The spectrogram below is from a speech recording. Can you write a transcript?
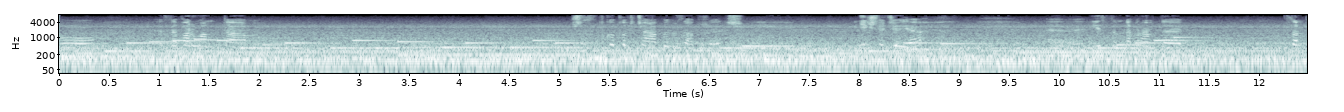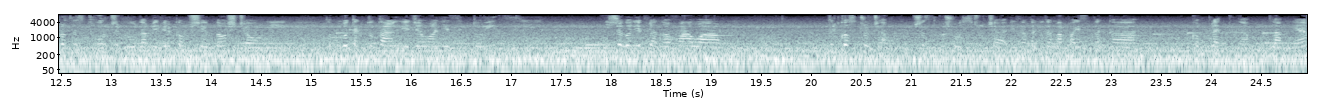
bo zawarłam tam naprawdę sam proces twórczy był dla mnie wielką przyjemnością i to było tak totalnie działanie z intuicji. Niczego nie planowałam, tylko z czucia. Wszystko szło z czucia i dlatego ta mapa jest taka kompletna dla mnie.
